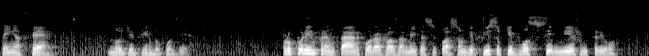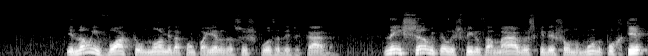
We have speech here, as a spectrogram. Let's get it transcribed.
tenha fé no divino poder. Procure enfrentar corajosamente a situação difícil que você mesmo criou. E não invoque o nome da companheira da sua esposa dedicada, nem chame pelos filhos amados que deixou no mundo, porque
